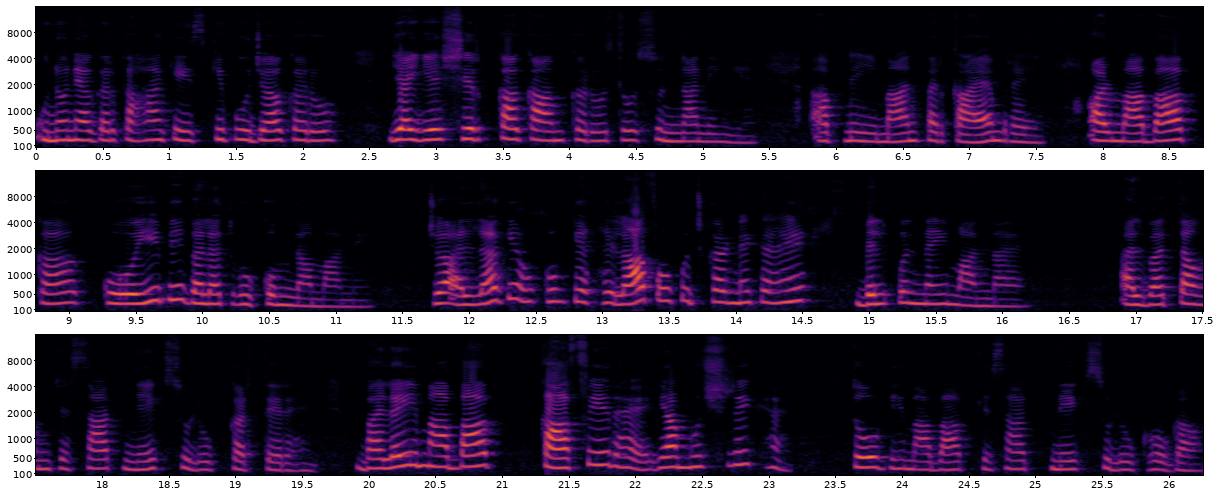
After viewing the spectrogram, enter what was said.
انہوں نے اگر کہا کہ اس کی پوجا کرو یا یہ شرک کا کام کرو تو سننا نہیں ہے۔ اپنے ایمان پر قائم رہیں اور ماں باپ کا کوئی بھی غلط حکم نہ مانیں جو اللہ کے حکم کے خلاف وہ کچھ کرنے کہیں بالکل نہیں ماننا ہے۔ البتہ ان کے ساتھ نیک سلوک کرتے رہیں۔ بھلے ہی ماں باپ کافر ہے یا مشرق ہیں تو بھی ماں باپ کے ساتھ نیک سلوک ہوگا۔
